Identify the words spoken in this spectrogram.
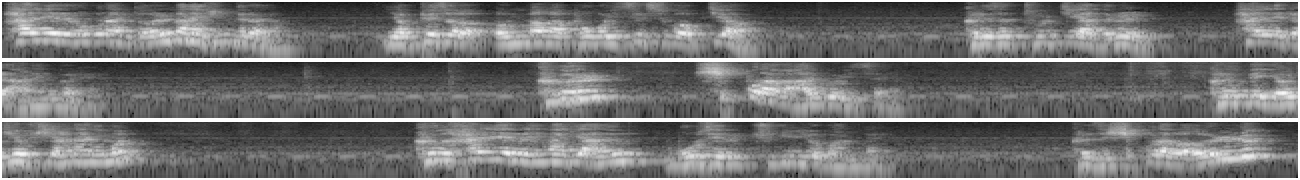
할례를 하고 나니까 얼마나 힘들어요. 옆에서 엄마가 보고 있을 수가 없죠. 그래서 둘째 아들을 할례를 안 한 거예요. 그거를 십보라가 알고 있어요. 그런데 여지없이 하나님은 그 할례를 행하지 않은 모세를 죽이려고 한 거예요. 그래서 십보라가 얼른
